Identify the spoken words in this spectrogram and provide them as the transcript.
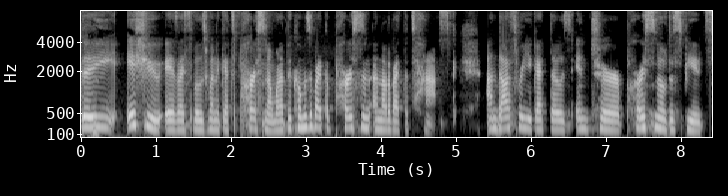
The issue is, I suppose, when it gets personal, when it becomes about the person and not about the task. And that's where you get those interpersonal disputes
